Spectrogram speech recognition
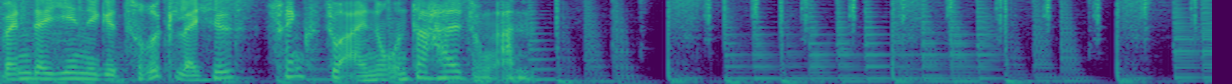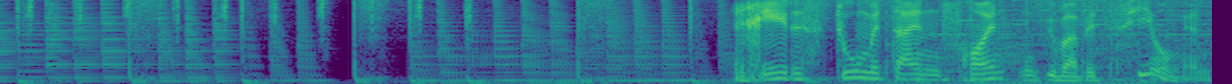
Wenn derjenige zurücklächelt, fängst du eine Unterhaltung an. Redest du mit deinen Freunden über Beziehungen?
